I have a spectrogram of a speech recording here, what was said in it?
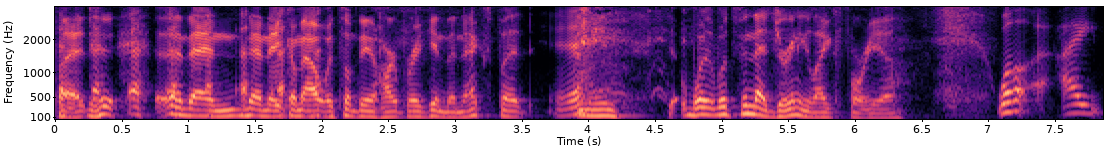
but, and then, then they come out with something heartbreaking the next. But I mean, what, what's been that journey like for you? Well, I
